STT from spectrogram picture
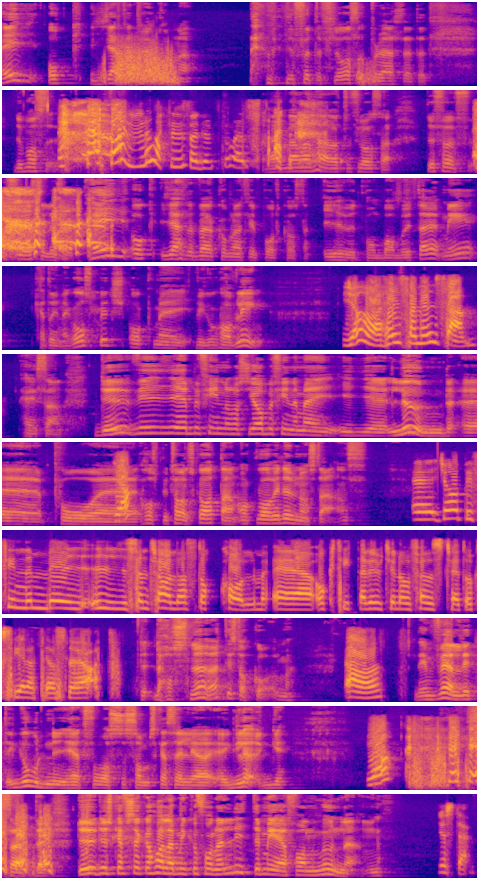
Hej och hjärtligt välkomna. Du får inte flåsa på det här sättet. Du måste... Förlåt, du sa det flåsa. Nej, man hör att du flåsar. Du får flåsa lite. Hej och hjärtligt välkomna till podcasten I huvudet på en banbrytare med Katarina Gospic och mig Viggo Kavling. Ja, hejsan hejsan. Hejsan. Du, vi eh, befinner oss, jag befinner mig i eh, Lund eh, på eh, Ja. Hospitalsgatan. Och var är du någonstans? Eh, Jag befinner mig i centrala Stockholm eh, och tittar ut genom fönstret och ser att det har snöat. Det, det har snöat i Stockholm. Ja, Det är en väldigt god nyhet för oss som ska sälja eh, glögg. ja. Så att, du, du ska försöka hålla mikrofonen lite mer från munnen. Just det.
